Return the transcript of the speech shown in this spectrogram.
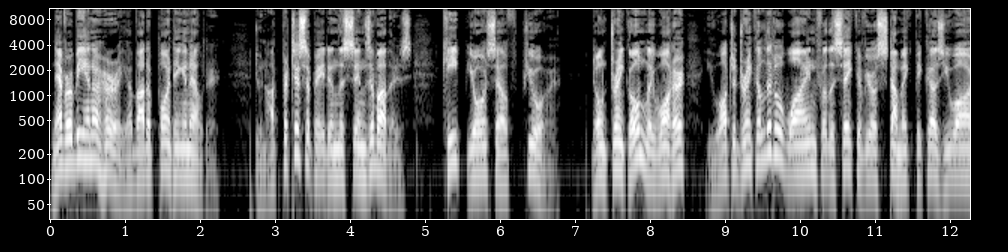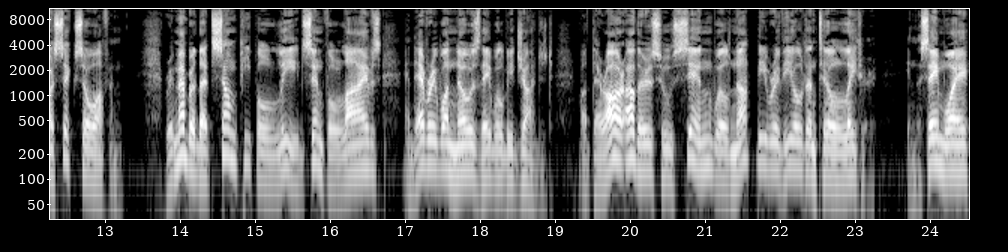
Never be in a hurry about appointing an elder. Do not participate in the sins of others. Keep yourself pure. Don't drink only water. You ought to drink a little wine for the sake of your stomach because you are sick so often. Remember that some people lead sinful lives, and everyone knows they will be judged. But there are others whose sin will not be revealed until later. In the same way,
